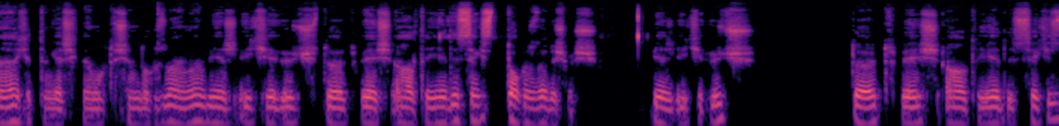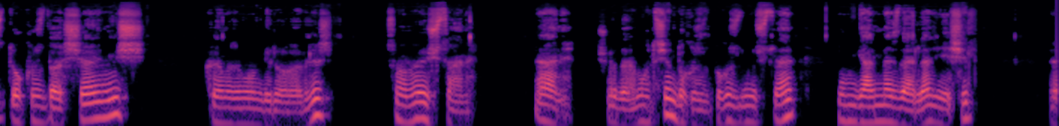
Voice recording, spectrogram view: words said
Merak ettim gerçekten muhteşem 9 var mı? 1, 2, 3, 4, 5, 6, 7, 8, 9'da düşmüş. 1, 2, 3, 4, 5, 6, 7, 8, 9'da aşağı inmiş. Kırmızı mum bile olabilir. Sonra 3 tane. Yani şurada muhteşem 9. 9'un üstüne mum gelmez derler yeşil. Ee,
